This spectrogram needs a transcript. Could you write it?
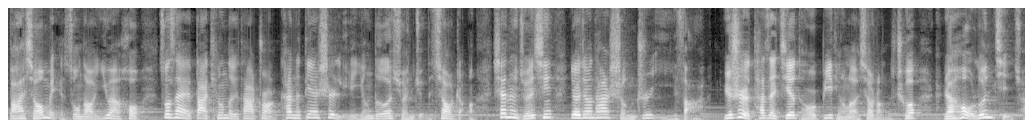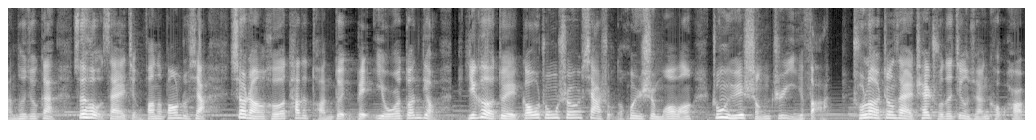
把小美送到医院后，坐在大厅的大壮看着电视里赢得选举的校长，下定决心要将他绳之以法。于是他在街头逼停了校长的车，然后抡起拳头就干。最后在警方的帮助下，校长和他的团队被一窝端掉。一个对高中生下手的混世魔王，终于绳之以法。除了正在拆除的竞选口号，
